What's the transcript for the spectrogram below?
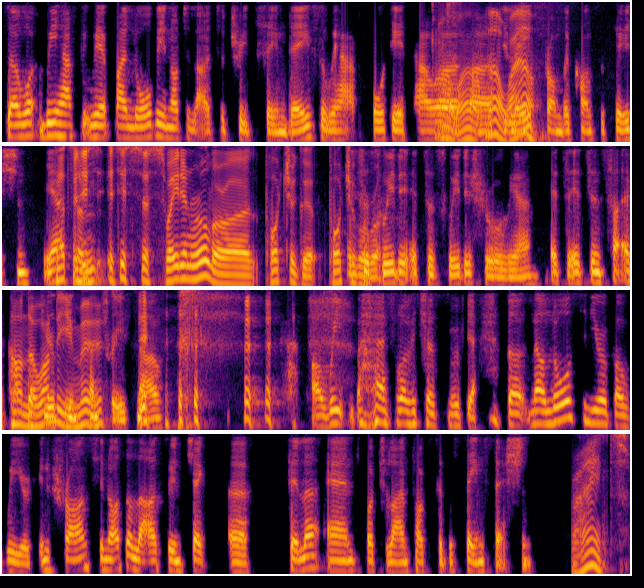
so what we have, we have by law, we're not allowed to treat same day. So we have 48 hour oh, wow. uh, oh, delay wow. from the consultation. Yeah. That's is, this, is this a Sweden rule or a Portugal Portugal it's a Swedish, it's a Swedish rule. Yeah. It's it's in a couple oh, no of wonder European you moved. countries now. oh, we as well. We just moved. Yeah. So now laws in Europe are weird. In France, you're not allowed to inject uh, filler and botulinum toxin at the same session. Right.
